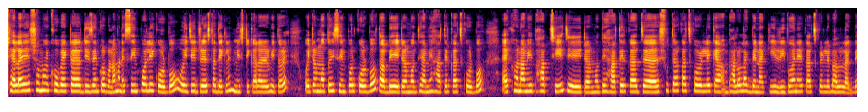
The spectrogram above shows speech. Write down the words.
সেলাইয়ের সময় খুব একটা ডিজাইন করব না মানে সিম্পলই করব। ওই যে ড্রেসটা দেখলেন, মিষ্টি কালারের ভিতরে, ওইটার মতোই সিম্পল করব, তবে এটার মধ্যে আমি হাতের কাজ করব। এখন আমি ভাবছি যে এটার মধ্যে হাতের কাজ সুতার কাজ করলে ভালো লাগবে নাকি? রিবনের কাজ করলে ভালো লাগবে?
